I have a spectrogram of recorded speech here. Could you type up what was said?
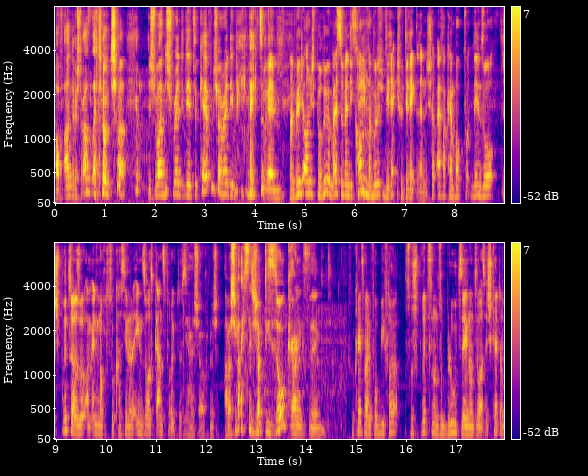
auf andere Straßenseite und ich war, ich war nicht ready, den zu kämpfen, ich war ready, weg, wegzurennen. man will die auch nicht berühren, weißt du, wenn die kommen, dann Safe würde direkt, ich würde direkt rennen. Ich habe einfach keinen Bock, den so Spritze oder so am Ende noch zu kassieren oder irgend sowas ganz Verrücktes. Ja, ich auch nicht. Aber ich weiß nicht, ob die so krank sind. Du kennst meine Phobie voll, so Spritzen und so Blut sehen und sowas. Ich hätte,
